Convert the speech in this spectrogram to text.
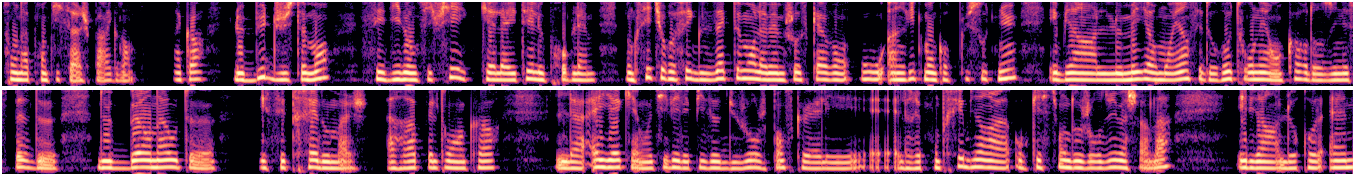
ton apprentissage, par exemple. D'accord? Le but, justement, c'est d'identifier quel a été le problème. Donc, si tu refais exactement la même chose qu'avant ou un rythme encore plus soutenu, eh bien, le meilleur moyen, c'est de retourner encore dans une espèce de, burn-out euh, et c'est très dommage. Rappelle-toi encore la Aya qui a motivé l'épisode du jour. Je pense qu'elle elle répond très bien aux questions d'aujourd'hui, machallah. Eh bien, le Coran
